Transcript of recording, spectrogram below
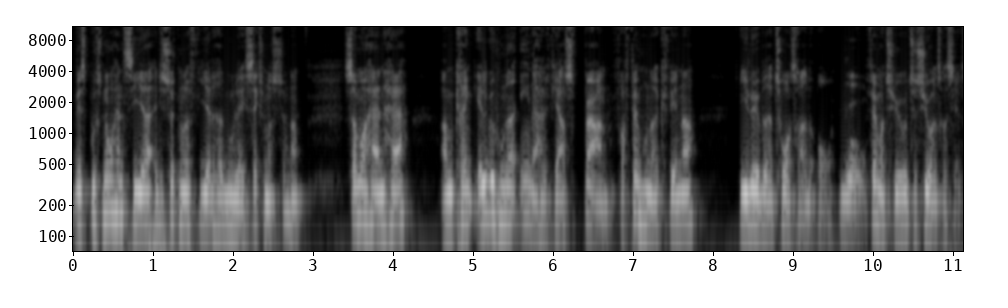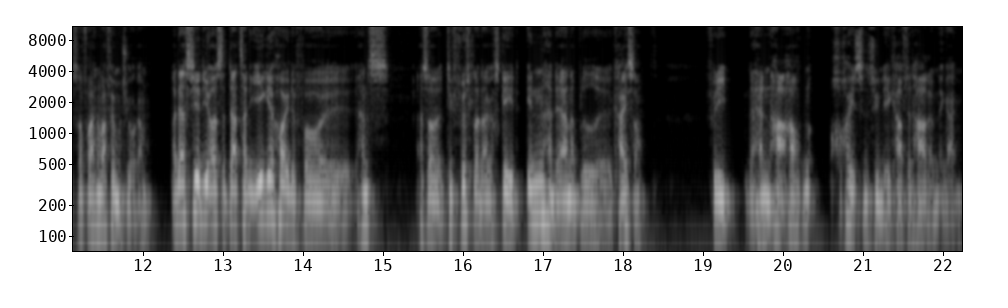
hvis Busno han siger, at i 1704, der havde Muley 600 sønner, så må han have omkring 1171 børn fra 500 kvinder i løbet af 32 år. Wow. 25 til 57 selv, så fra han var 25 år gammel. Og der siger de også, at der tager de ikke højde for øh, hans, altså de fødsler, der er sket, inden han er, han er blevet øh, kejser. Fordi han har, har højst sandsynligt ikke haft et harem dengang. I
